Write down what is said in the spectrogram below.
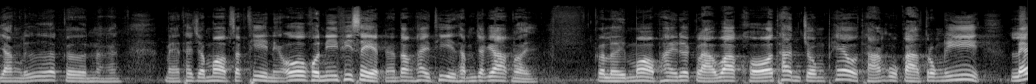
อย่างเหลือเกินว่างั้นแม้ถ้าจะมอบสักที่หนึ่งโอ้คนนี้พิเศษนะต้องให้ที่ทำยากๆหน่อย ก็เลยมอบให้ด้วยกล่าวว่าขอท่านจงแผ้วถางโอกาสตรงนี้ และ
